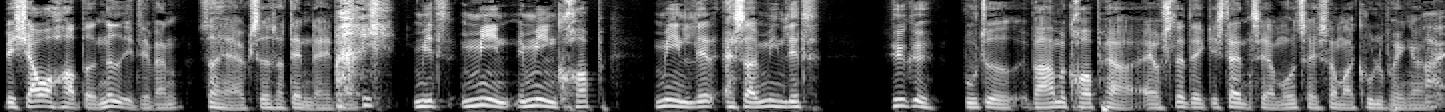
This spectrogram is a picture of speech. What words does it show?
Hvis jeg var hoppet ned i det vand, så havde jeg jo ikke siddet her den dag. Der. Mit, min, min krop, min lidt, altså min lidt hyggebuttede varme krop her, er jo slet ikke i stand til at modtage så meget kulde på en gang. Nej.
